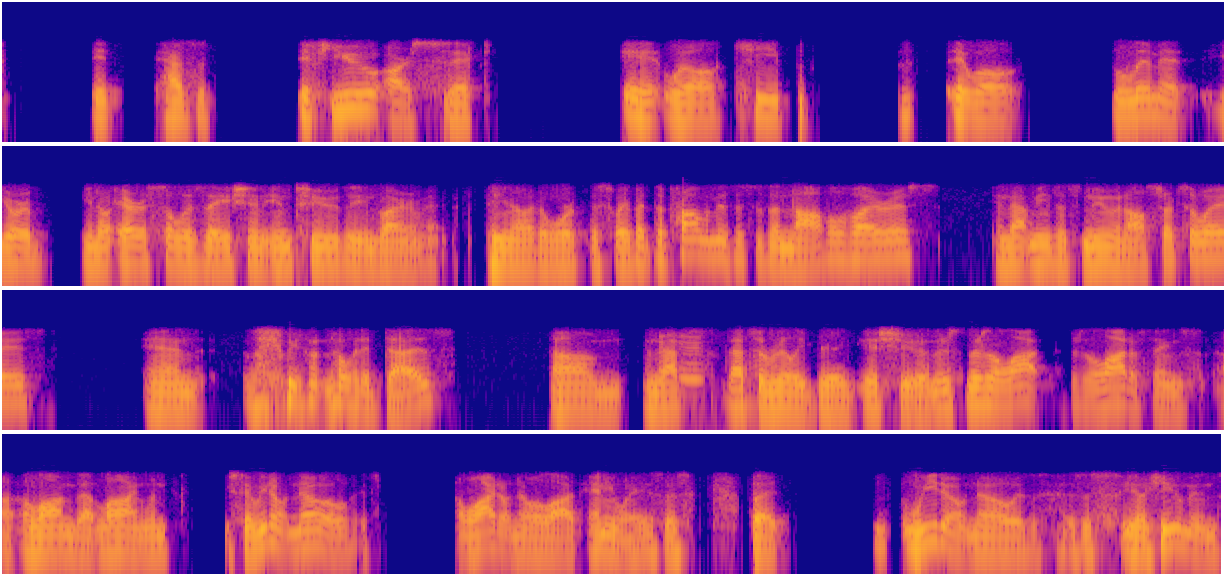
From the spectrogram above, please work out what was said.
it has a, if you are sick, it will keep it will limit your you know, aerosolization into the environment. You know, it'll work this way. But the problem is this is a novel virus, and that means it's new in all sorts of ways. And like we don't know what it does. Um, and that's mm-hmm. that's a really big issue. And there's there's a lot there's a lot of things uh, along that line. When you say we don't know, it's well, I don't know a lot anyways, but we don't know as as a, you know humans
